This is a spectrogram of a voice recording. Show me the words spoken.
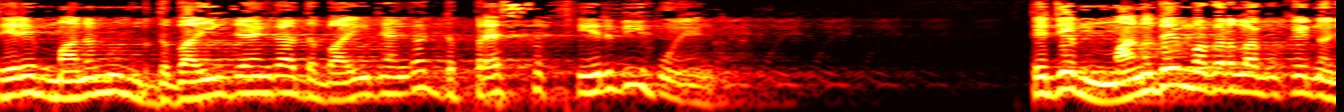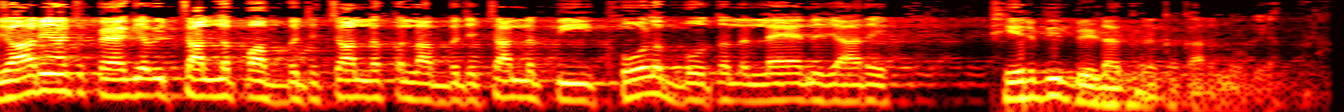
ਤੇਰੇ ਮਨ ਨੂੰ ਦਬਾਈ ਜਾਏਗਾ ਦਬਾਈ ਜਾਏਗਾ ਡਿਪਰੈਸ ਫਿਰ ਵੀ ਹੋਏਗਾ। ਤੇ ਜੇ ਮਨ ਦੇ ਮਗਰ ਲੱਗ ਕੇ ਨਜ਼ਾਰਿਆਂ 'ਚ ਪੈ ਗਿਆ ਵੀ ਚੱਲ ਪੱਬ 'ਚ, ਚੱਲ ਕਲੱਬ 'ਚ, ਚੱਲ ਪੀ, ਖੋਲ ਬੋਤਲ, ਲੈ ਨਜ਼ਾਰੇ, ਫਿਰ ਵੀ ਬੇੜਾ ਗਰਕ ਕਰ ਲੋਗੇ ਆਪਣਾ।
